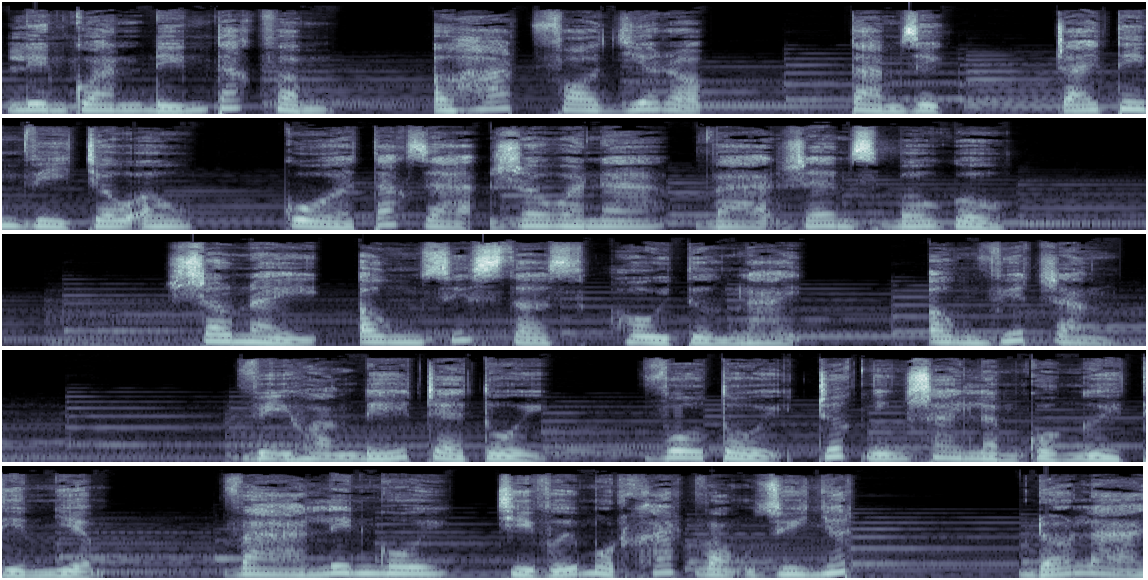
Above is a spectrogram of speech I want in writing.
Liên quan đến tác phẩm A Heart for Europe, tạm dịch Trái tim vì châu Âu của tác giả Joanna và James Bogle. Sau này, ông Sisters hồi tưởng lại, ông viết rằng vị hoàng đế trẻ tuổi vô tội trước những sai lầm của người tiền nhiệm và lên ngôi chỉ với một khát vọng duy nhất đó là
